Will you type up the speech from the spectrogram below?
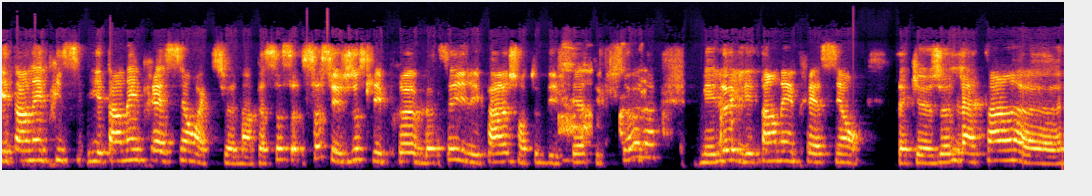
il, est en il est en impression actuellement. Parce que ça, ça, c'est juste l'épreuve. Tu sais, les pages sont toutes défaites et tout ça. Là. Mais là, il est en impression. Fait que je l'attends. Euh,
